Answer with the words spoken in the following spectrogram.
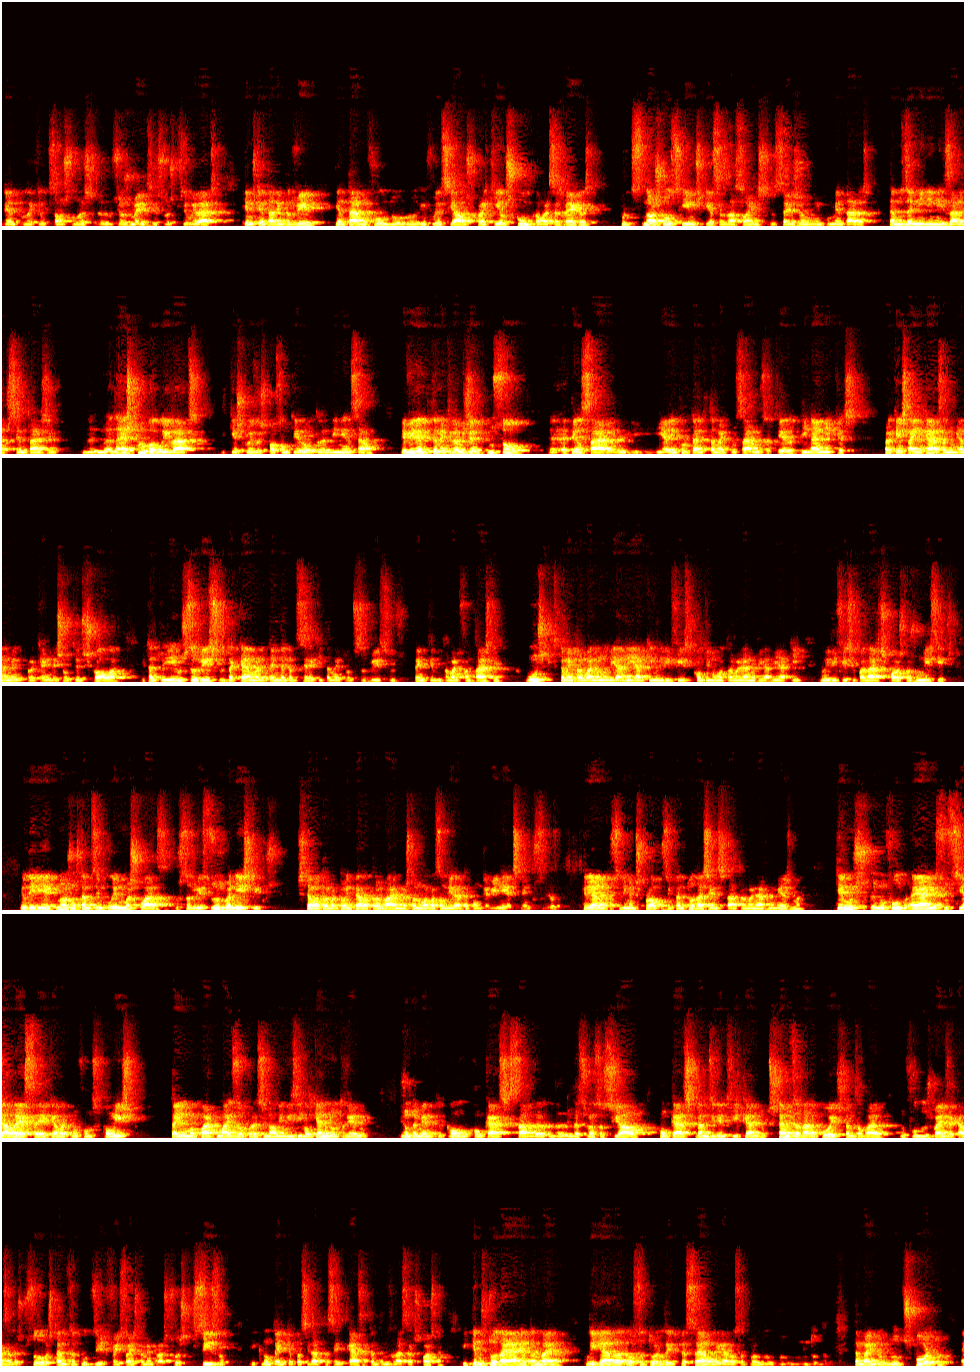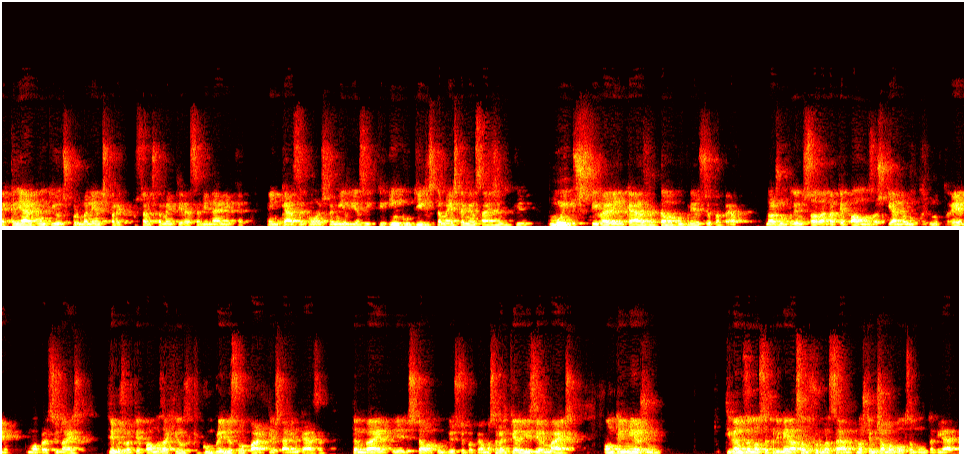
dentro daquilo que são as suas, os seus meios e as suas possibilidades. Temos tentado intervir tentar, no fundo, influenciá-los para que eles cumpram essas regras, porque se nós conseguimos que essas ações sejam implementadas, estamos a minimizar a percentagem, as probabilidades de que as coisas possam ter outra dimensão. É evidente que também tivemos gente que começou eh, a pensar, e era importante também começarmos a ter dinâmicas para quem está em casa, nomeadamente para quem deixou de ter escola, e, portanto, e os serviços da Câmara, tenho de agradecer aqui também todos os serviços têm tido um trabalho fantástico. Uns que também trabalham no dia a dia aqui no edifício, continuam a trabalhar no dia a dia aqui no edifício para dar resposta aos municípios. Eu diria que nós não estamos em pleno, mas quase. Os serviços urbanísticos estão, a estão em teletrabalho, mas estão numa relação direta com gabinetes, têm, criaram procedimentos próprios e, portanto, toda a gente está a trabalhar na mesma. Temos, no fundo, a área social, essa é aquela que, no fundo, com isto tem uma parte mais operacional e visível, que anda no terreno, juntamente com, com casos que sabe da, da, Segurança Social, com casos que vamos identificando, estamos a dar apoio, estamos a levar, no fundo, os bens à casa das pessoas, estamos a produzir refeições também para as pessoas que precisam e que não têm capacidade para sair de casa, portanto, estamos a dar essa resposta. E temos toda a área também ligada ao setor da educação, ligada ao setor do, do, do, também do desporto, a criar conteúdos permanentes para que possamos também ter essa dinâmica em casa com as famílias e que incutir-lhes também esta mensagem de que muitos, se estiverem em casa, estão a cumprir o seu papel. Nós não podemos só bater palmas aos que andam no, no terreno como operacionais, temos de bater palmas àqueles que, cumprindo a sua parte, e a estar em casa, também estão a cumprir o seu papel. Mas também quero dizer mais, ontem mesmo tivemos a nossa primeira ação de formação, nós temos já uma bolsa de voluntariado,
